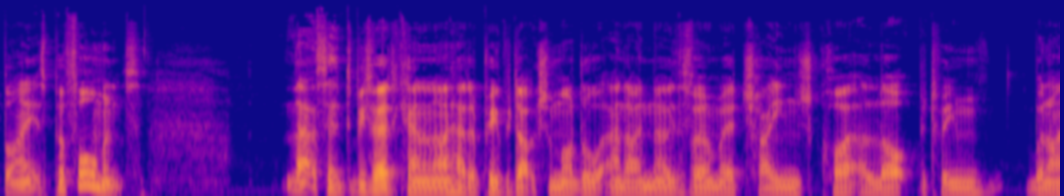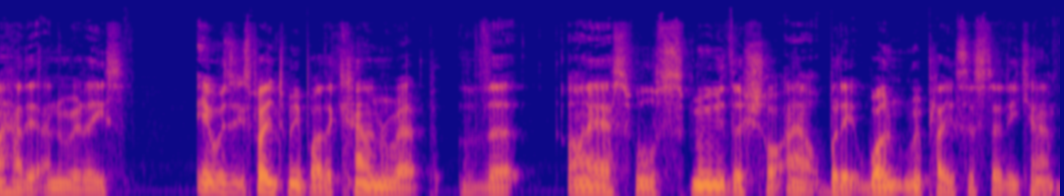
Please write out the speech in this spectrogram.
by its performance. That said, to be fair to Canon, I had a pre production model, and I know the firmware changed quite a lot between when I had it and release. It was explained to me by the Canon rep that IS will smooth the shot out, but it won't replace the Steadicam.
